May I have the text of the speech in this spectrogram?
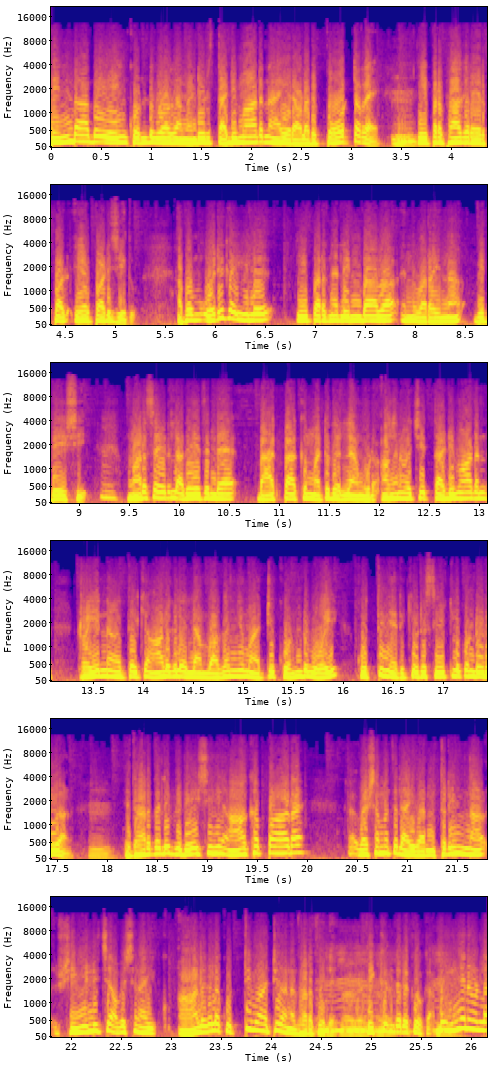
ലിൻബാബയെയും കൊണ്ടുപോകാൻ വേണ്ടി ഒരു തടിമാടനായ ഒരാൾ ഒരു പോർട്ടറെ ഈ പ്രഭാകർ ഏർപ്പാട് ഏർപ്പാട് ചെയ്തു. അപ്പം ഒരു കയ്യിൽ ഈ പറഞ്ഞ ലിൻബാവ എന്ന് പറയുന്ന വിദേശി മറു സൈഡിൽ അദ്ദേഹത്തിന്റെ ബാക്ക് പാക്കും മറ്റതെല്ലാം കൂടെ. അങ്ങനെ വെച്ച് തടിമാടൻ ട്രെയിനിനകത്തേക്ക് ആളുകളെല്ലാം വകഞ്ഞു മാറ്റി കൊണ്ടുപോയി കുത്തിഞ്ഞെരുക്കി ഒരു സീറ്റിൽ കൊണ്ടുവിടുകയാണ് യഥാർത്ഥത്തിൽ ഈ വിദേശി ആകപ്പാടെ വിഷമത്തിലായി. കാരണം ഇത്രയും ക്ഷീണിച്ച് അവശനായി ആളുകളെ കുത്തിമാറ്റുകയാണ് യഥാർത്ഥത്തിൽ. തിക്കും തിരക്കും ഒക്കെ. അപ്പൊ ഇങ്ങനെയുള്ള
